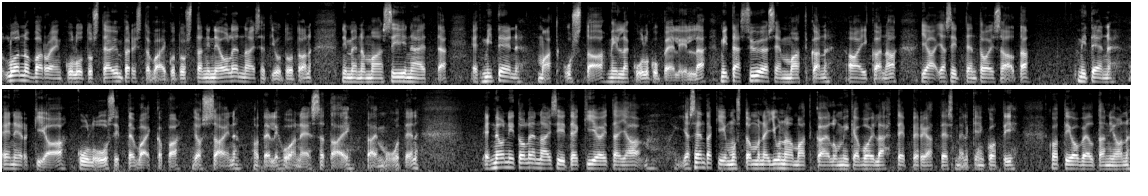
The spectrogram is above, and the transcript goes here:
luonnonvarojen kulutusta ja ympäristövaikutusta, niin ne olennaiset jutut on nimenomaan siinä, että, että miten matkustaa, millä kulkupelillä, mitä syö sen matkan aikana ja, ja sitten toisaalta miten energiaa kuluu sitten vaikkapa jossain hotellihuoneessa tai, tai muuten. Et ne on niitä olennaisia tekijöitä ja, ja sen takia musta tommonen junamatkailu, mikä voi lähteä periaatteessa melkein koti, kotiovelta, niin on,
